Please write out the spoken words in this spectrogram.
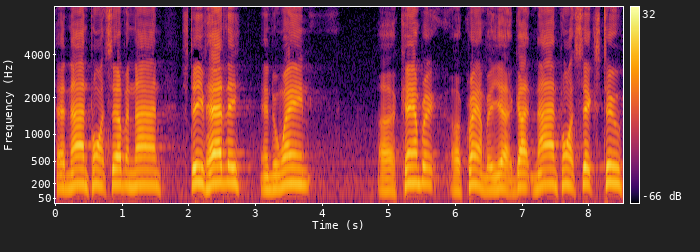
had 9.79. Steve Hadley and Dwayne uh, Cambry, uh, Cranberry, yeah, got 9.62.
